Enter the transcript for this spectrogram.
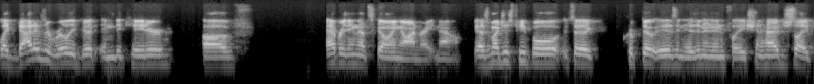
like that is a really good indicator of everything that's going on right now. As much as people say like, crypto is and isn't an inflation hedge like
